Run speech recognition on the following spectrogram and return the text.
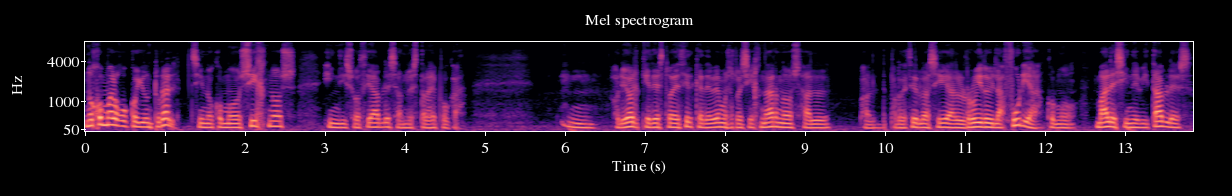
no como algo coyuntural, sino como signos indisociables a nuestra época. Mm, Oriol, ¿quiere esto decir que debemos resignarnos al, por decirlo así, al ruido y la furia como males inevitables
